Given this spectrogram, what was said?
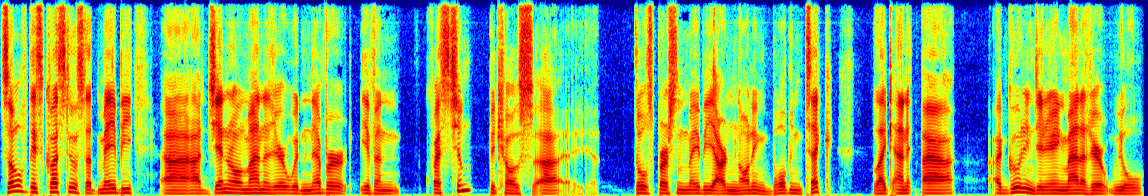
some of these questions that maybe a general manager would never even question because uh, those persons maybe are not involved in tech. Like an uh, a good engineering manager will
